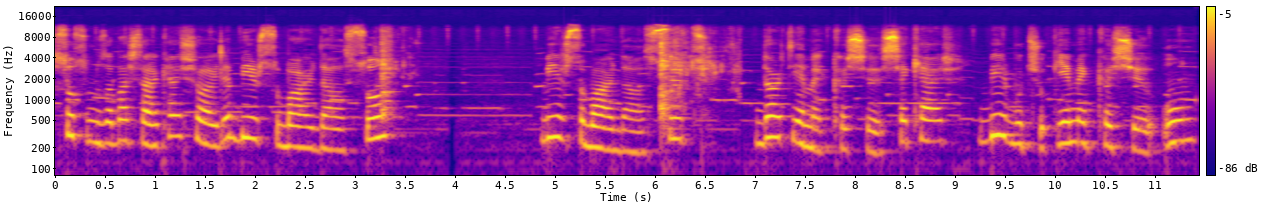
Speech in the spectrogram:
Sosumuza başlarken şöyle 1 su bardağı su, 1 su bardağı süt, 4 yemek kaşığı şeker, 1,5 yemek kaşığı un,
